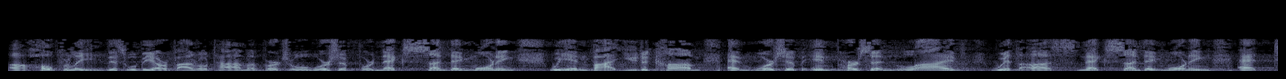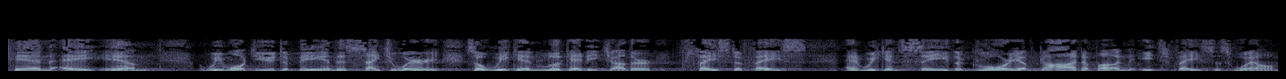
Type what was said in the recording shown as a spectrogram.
Uh, hopefully this will be our final time of virtual worship for next Sunday morning. We invite you to come and worship in person live with us next Sunday morning at 10 a.m. We want you to be in this sanctuary so we can look at each other face to face and we can see the glory of God upon each face as well.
